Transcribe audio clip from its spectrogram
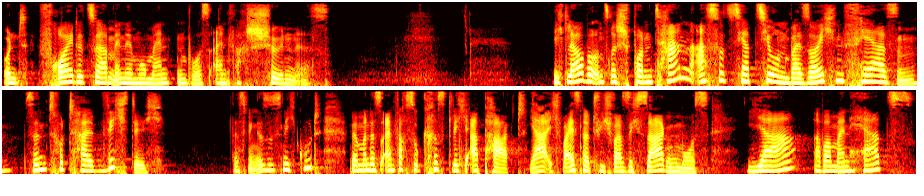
Und Freude zu haben in den Momenten, wo es einfach schön ist. Ich glaube, unsere spontanen Assoziationen bei solchen Versen sind total wichtig. Deswegen ist es nicht gut, wenn man das einfach so christlich abhakt. Ja, ich weiß natürlich, was ich sagen muss. Ja, aber mein Herz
